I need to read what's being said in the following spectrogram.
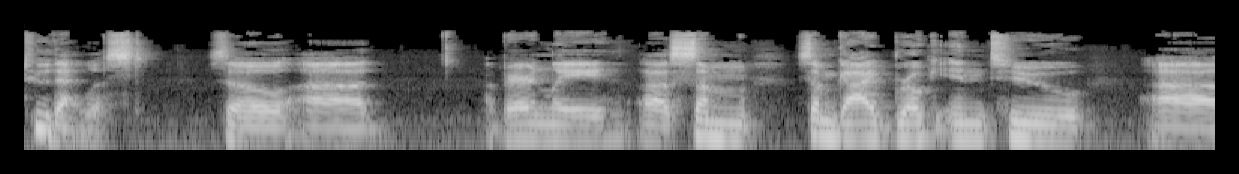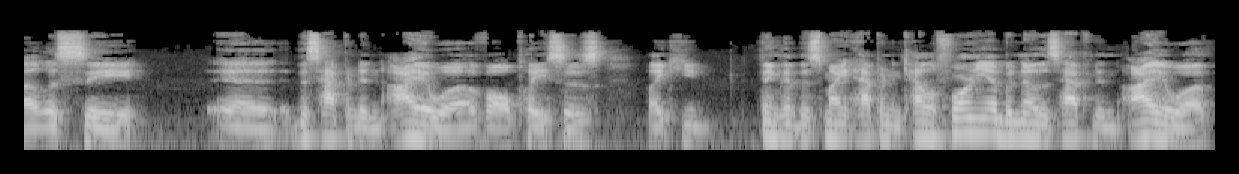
to that list. So, uh, apparently, uh, some some guy broke into, uh, let's see, uh, this happened in Iowa of all places. Like you'd think that this might happen in California, but no, this happened in Iowa.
